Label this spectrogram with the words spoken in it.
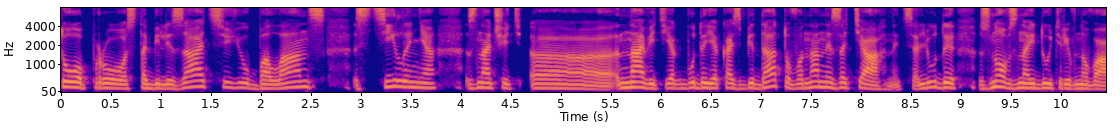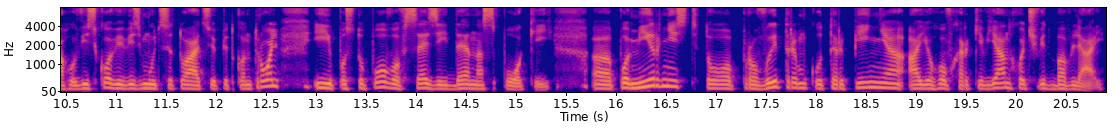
То про стабілізацію, баланс, зцілення. Значить, е, навіть як буде якась біда, то вона не затягнеться. Люди знов знайдуть рівновагу. Військові візьмуть ситуацію під контроль і поступово все зійде на спокій. Е, помірність то про витримку, терпіння, а його в харків'ян хоч відбавляй.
